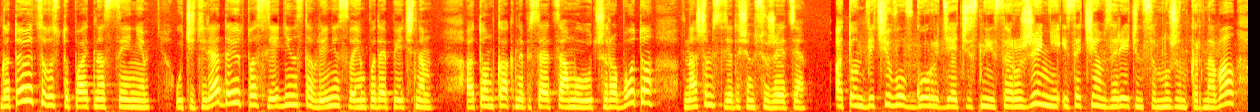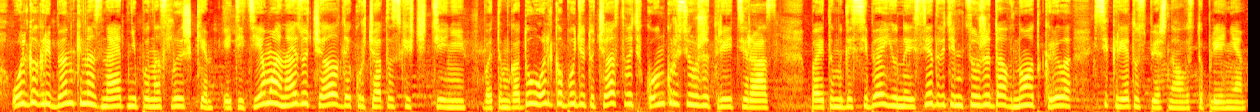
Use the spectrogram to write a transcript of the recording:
готовятся выступать на сцене. Учителя дают последние наставления своим подопечным. О том, как написать самую лучшую работу, в нашем следующем сюжете. О том, для чего в городе очистные сооружения и зачем зареченцам нужен карнавал, Ольга Гребенкина знает не понаслышке. Эти темы она изучала для курчатовских чтений. В этом году Ольга будет участвовать в конкурсе уже третий раз. Поэтому для себя юная исследовательница уже давно открыла секрет успешного выступления.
